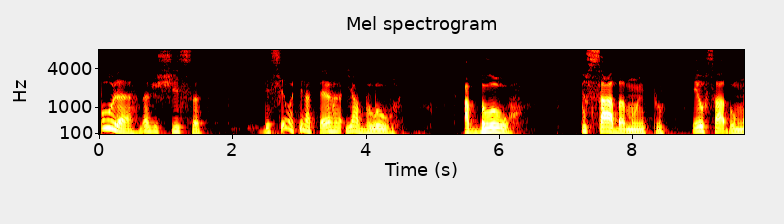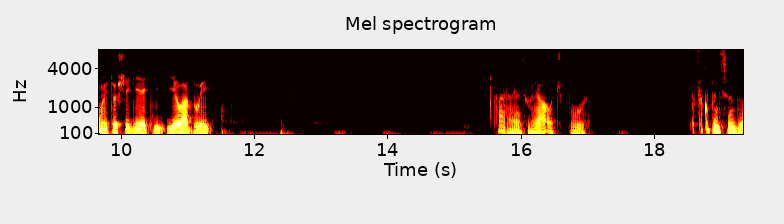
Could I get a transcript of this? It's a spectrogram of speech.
pura da justiça, desceu aqui na terra e hablou. Hablou. Tu saba muito eu sabo muito. Eu cheguei aqui e eu hablei. Cara, é surreal, tipo. Eu fico pensando.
